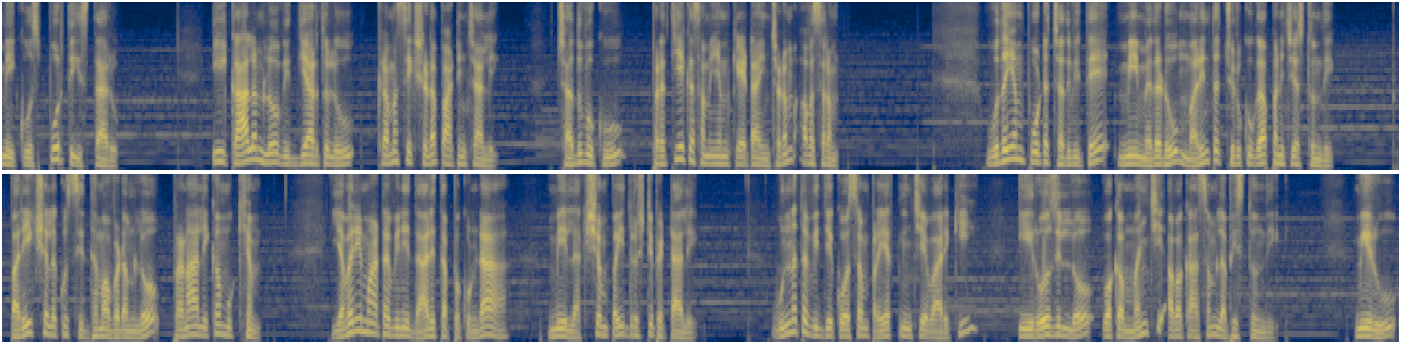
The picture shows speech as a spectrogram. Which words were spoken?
మీకు స్ఫూర్తి ఇస్తారు. ఈ కాలంలో విద్యార్థులు క్రమశిక్షణ పాటించాలి. చదువుకు ప్రత్యేక సమయం కేటాయించడం అవసరం. ఉదయం పూట చదివితే మీ మెదడు మరింత చురుకుగా పనిచేస్తుంది. పరీక్షలకు సిద్ధమవ్వడంలో ప్రణాళిక ముఖ్యం. ఎవరి మాట విని దారి తప్పకుండా మీ లక్ష్యంపై దృష్టి పెట్టాలి. ఉన్నత విద్య కోసం ప్రయత్నించేవారికి ఈ రోజుల్లో ఒక మంచి అవకాశం లభిస్తుంది. మీరు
